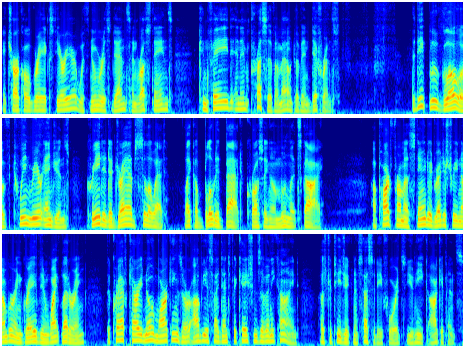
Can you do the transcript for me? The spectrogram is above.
A charcoal gray exterior with numerous dents and rust stains conveyed an impressive amount of indifference. The deep blue glow of twin rear engines created a drab silhouette, like a bloated bat crossing a moonlit sky. Apart from a standard registry number engraved in white lettering, the craft carried no markings or obvious identifications of any kind, a strategic necessity for its unique occupants.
